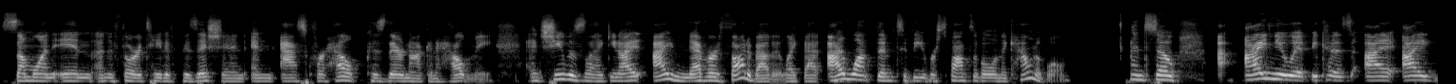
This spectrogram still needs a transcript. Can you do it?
someone in an authoritative position and ask for help because they're not going to help me. And she was like you know i i never thought about it like that. I want them to be responsible and accountable. And so i knew it because i i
